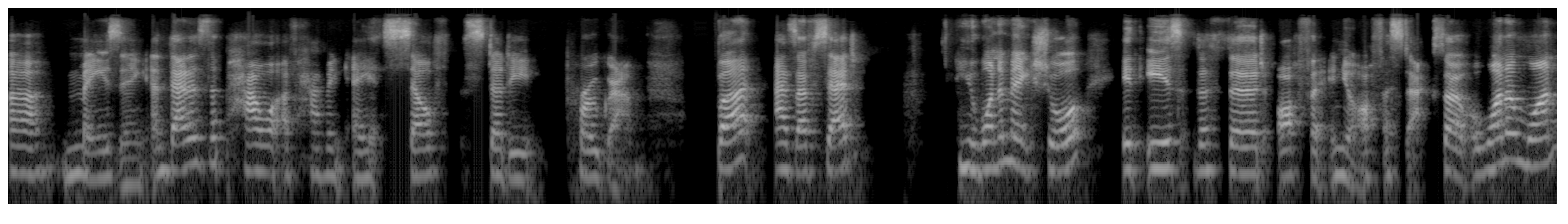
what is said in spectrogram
amazing. And that is the power of having a self study program. But as I've said, you want to make sure it is the third offer in your offer stack. So a one on one,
